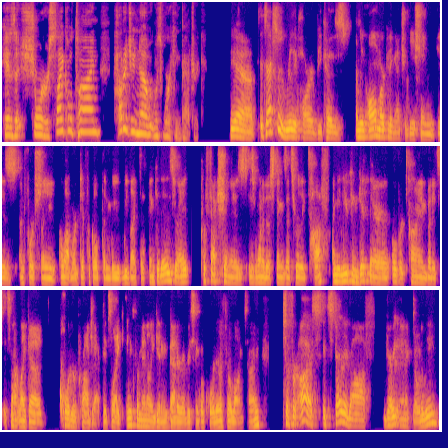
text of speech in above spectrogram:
Is it shorter cycle time? How did you know it was working, Patrick? Yeah, it's actually really hard because I mean, all marketing attribution is unfortunately a lot more difficult than we we'd like to think it is, right? Perfection is is one of those things that's really tough. I mean, you can get there over time, but it's it's not like a quarter project. It's like incrementally getting better every single quarter for a long time. So for us, it started off very anecdotally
